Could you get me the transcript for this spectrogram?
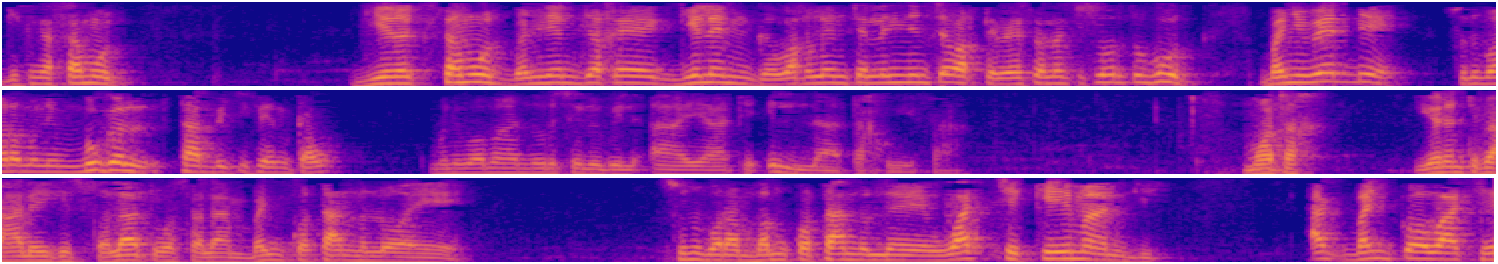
gis nga samud giir samud bañ leen joxee gilem ga wax leen ca lañ leen ca waxte weesoo na ci suratu Hud ba ñu weddee suñu borom ni mbugal tàbbi ci seen kaw. Mu ni wa ma nursilu bil ayati illa taxwifa yonent bi alayhi salatu wasalaam bañ ko tànn looyee suñu borom ba mu ko tànn looyee wàcce kéemaan gi ak bañ koo wàcce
